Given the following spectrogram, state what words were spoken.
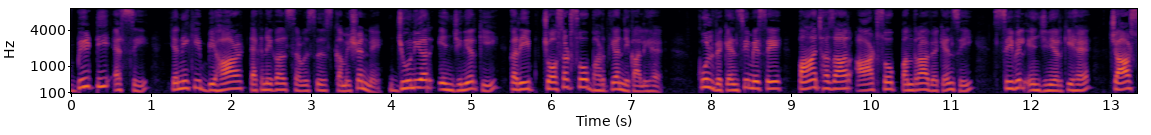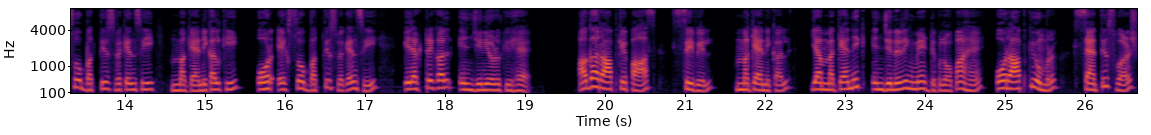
बीटीएससी यानी कि बिहार टेक्निकल सर्विसेज़ कमीशन ने जूनियर इंजीनियर की करीब चौसठ सौ भर्तियाँ निकाली है। कुल वैकेंसी में से 5,815 वैकेंसी सिविल इंजीनियर की है 432 वैकेंसी मैकेनिकल की और 132 वैकेंसी इलेक्ट्रिकल इंजीनियर की है। अगर आपके पास सिविल मैकेनिकल या मैकेनिक इंजीनियरिंग में डिप्लोमा है और आपकी उम्र 37 वर्ष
